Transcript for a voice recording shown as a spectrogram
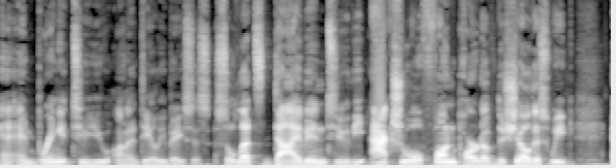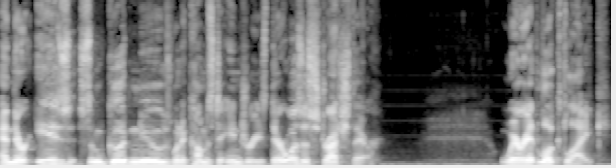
and bring it to you on a daily basis. So let's dive into the actual fun part of the show this week. And there is some good news when it comes to injuries. There was a stretch there where it looked like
